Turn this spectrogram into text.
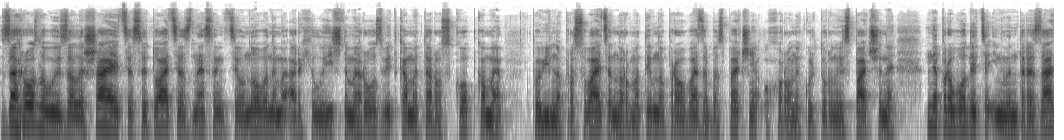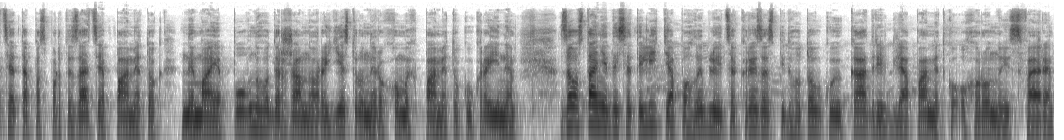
Загрозливою залишається ситуація з несанкціонованими археологічними розвідками та розкопками. Повільно просувається нормативно-правове забезпечення охорони культурної спадщини. Не проводиться інвентаризація та паспортизація пам'яток. Немає повного державного реєстру нерухомих пам'яток України. За останні десятиліття поглиблюється криза з підготовкою кадрів для пам'яткоохоронної сфери.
